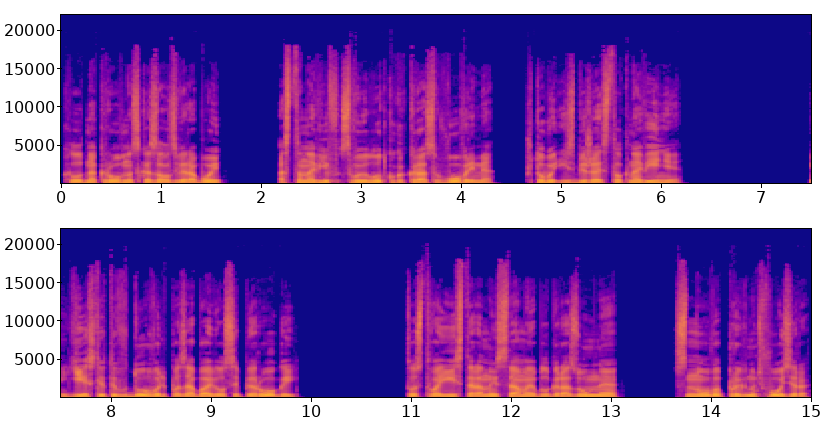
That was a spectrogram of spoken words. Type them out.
хладнокровно сказал Зверобой, остановив свою лодку как раз вовремя, чтобы избежать столкновения. «Если ты вдоволь позабавился пирогой, то с твоей стороны самое благоразумное — снова прыгнуть в озеро.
